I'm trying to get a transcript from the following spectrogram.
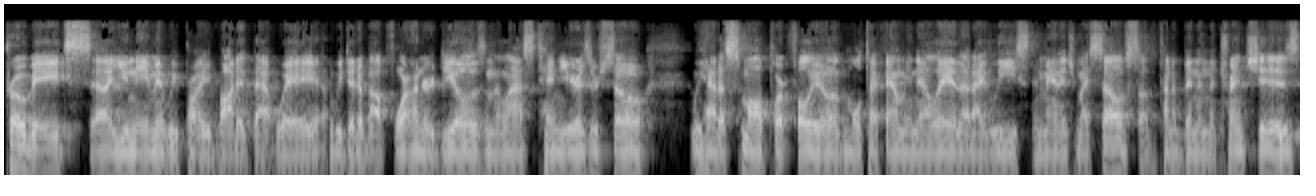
probates, uh, you name it. We probably bought it that way. We did about 400 deals in the last 10 years or so. We had a small portfolio of multifamily in LA that I leased and managed myself. So I've kind of been in the trenches.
